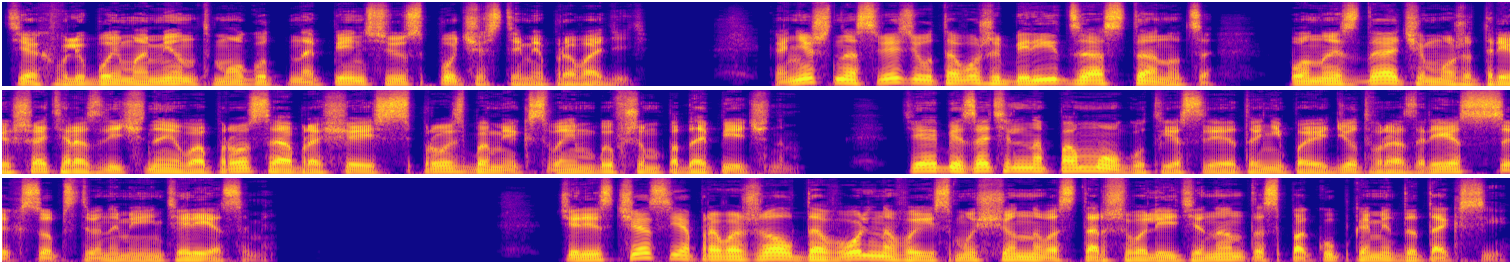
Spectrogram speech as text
Тех в любой момент могут на пенсию с почестями проводить. Конечно, связи у того же Беридзе останутся, он из дачи может решать различные вопросы, обращаясь с просьбами к своим бывшим подопечным. Те обязательно помогут, если это не пойдет вразрез с их собственными интересами. Через час я провожал довольного и смущенного старшего лейтенанта с покупками до такси.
